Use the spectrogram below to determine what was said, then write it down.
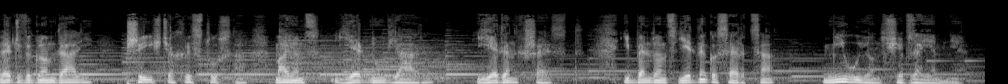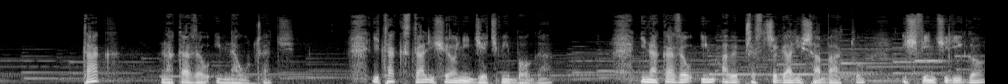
lecz wyglądali przyjścia Chrystusa, mając jedną wiarę, jeden chrzest i będąc jednego serca, miłując się wzajemnie. Tak nakazał im nauczać. I tak stali się oni dziećmi Boga. I nakazał im, aby przestrzegali szabatu i święcili go,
